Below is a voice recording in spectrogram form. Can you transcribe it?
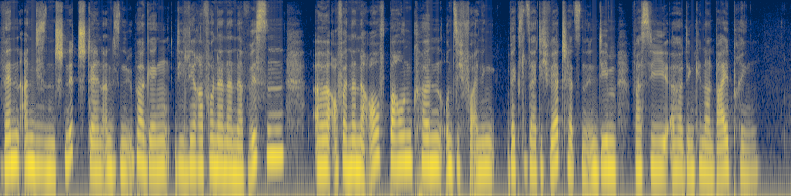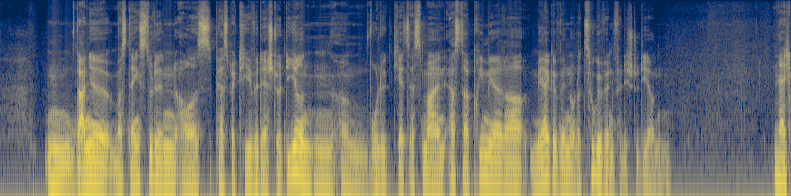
wenn an diesen Schnittstellen, an diesen Übergängen die Lehrer voneinander wissen, äh, aufeinander aufbauen können und sich vor allen Dingen wechselseitig wertschätzen in dem, was sie äh, den Kindern beibringen. Mm, Daniel, was denkst du denn aus Perspektive der Studierenden? Ähm, wo liegt jetzt erstmal ein erster primärer Mehrgewinn oder Zugewinn für die Studierenden? Ja, ich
